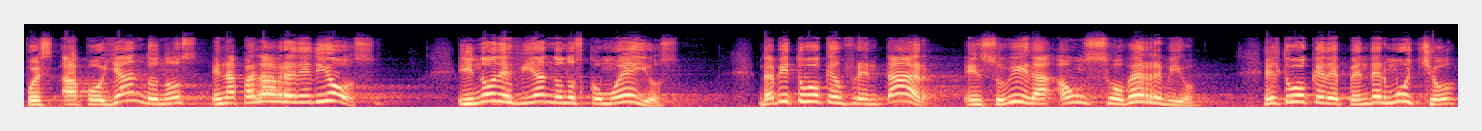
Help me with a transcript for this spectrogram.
Pues apoyándonos en la palabra de Dios y no desviándonos como ellos. David tuvo que enfrentar en su vida a un soberbio. Él tuvo que depender mucho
